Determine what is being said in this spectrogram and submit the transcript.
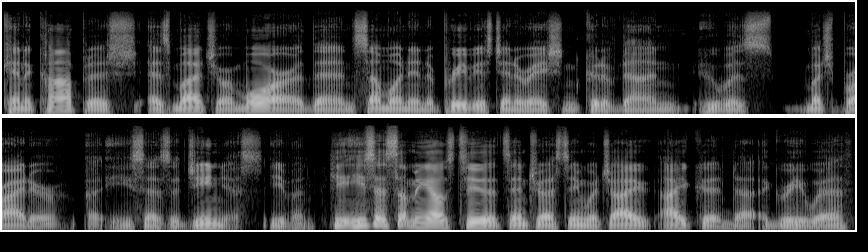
can accomplish as much or more than someone in a previous generation could have done who was much brighter. Uh, he says a genius, even. He, he says something else, too, that's interesting, which I, I could uh, agree with.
